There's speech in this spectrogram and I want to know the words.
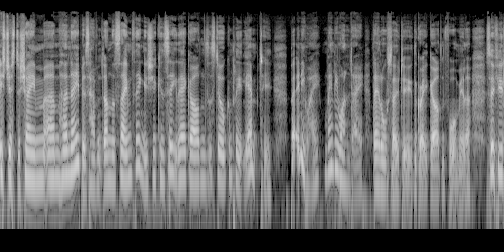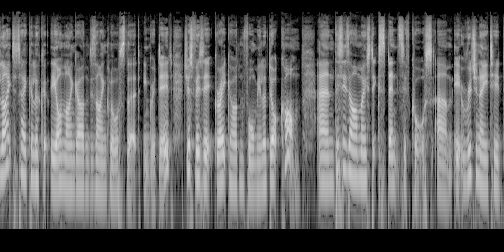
It's just a shame um, her neighbours haven't done the same thing. As you can see, their gardens are still completely empty. But anyway, maybe one day they'll also do the Great Garden Formula. So if you'd like to take a look at the online garden design course that Ingrid did, just visit greatgardenformula.com. And this is our most extensive course. Um, it originated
